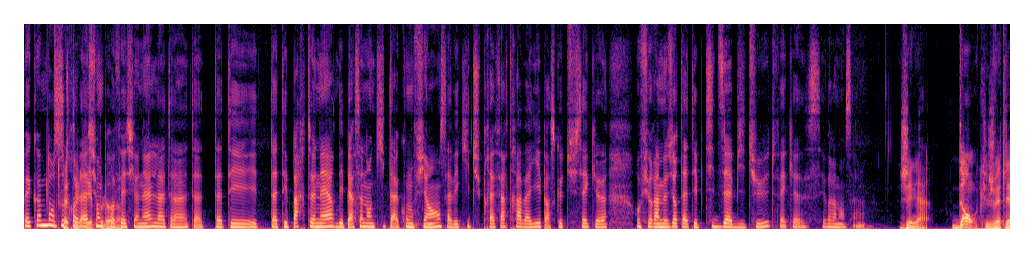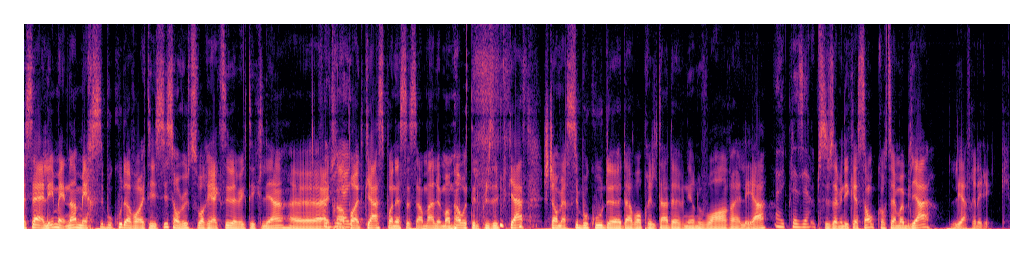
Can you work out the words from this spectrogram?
ben, comme dans toute relation professionnelle, tu as, tes partenaires, des personnes en qui tu as confiance, avec qui tu préfères travailler parce que tu sais qu'au fur et à mesure, tu as tes petites habitudes. Fait que c'est vraiment ça. Génial. Donc, je vais te laisser aller maintenant. Merci beaucoup d'avoir été ici. Si on veut que tu sois réactive avec tes clients, euh, être en podcast, pas nécessairement le moment où tu es le plus efficace. je te remercie beaucoup d'avoir pris le temps de venir nous voir, euh, Léa. Avec plaisir. si vous avez des questions, courtier immobilière, Léa Frédéric.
